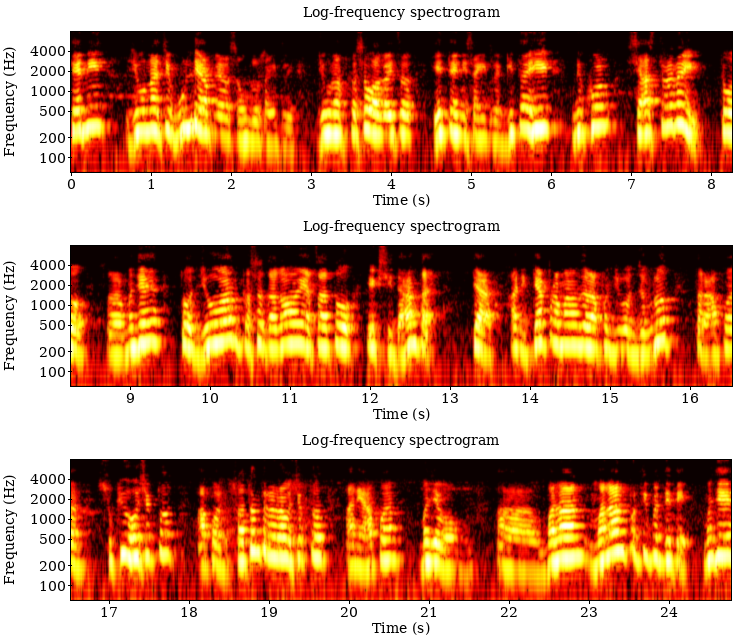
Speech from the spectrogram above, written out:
त्यांनी जीवनाचे मूल्य आपल्याला समजून सांगितले. जीवनात कसं वागायचं हे त्यांनी सांगितलं. गीता ही निखूळ शास्त्र नाही तो म्हणजे तो जीवन कसं जगावं याचा तो एक सिद्धांत आहे. त्या आणि त्याप्रमाणे जर आपण जीवन जगलो तर आपण सुखी होऊ शकतो आपण स्वतंत्र राहू शकतो आणि आपण म्हणजे मलान मलान प्रतिपद्धते म्हणजे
